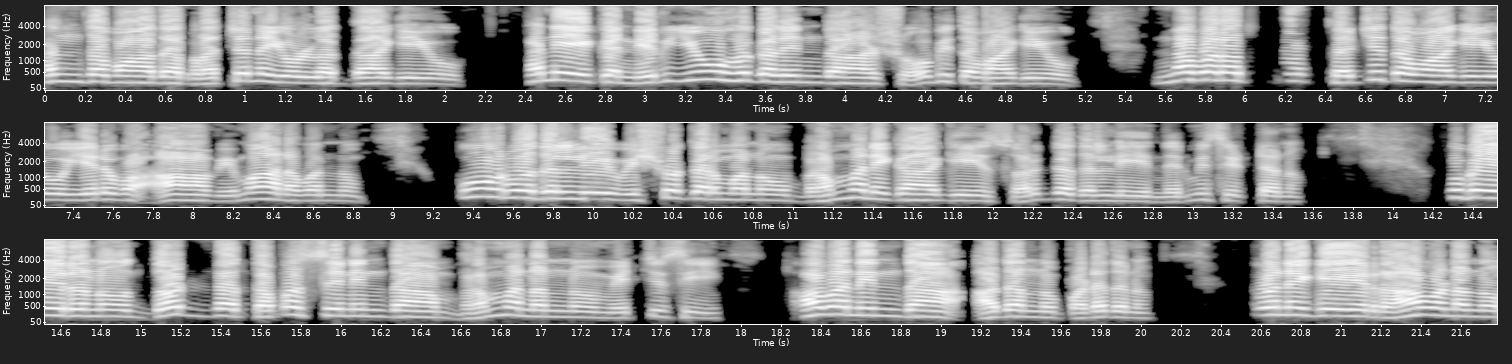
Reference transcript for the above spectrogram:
ಅಂದವಾದ ರಚನೆಯುಳ್ಳದ್ದಾಗಿಯೂ, ಅನೇಕ ನಿರ್ಯೂಹಗಳಿಂದ ಶೋಭಿತವಾಗಿಯೂ, ನವರತ್ನ ಖಚಿತವಾಗಿಯೂ ಇರುವ ಆ ವಿಮಾನವನ್ನು ಪೂರ್ವದಲ್ಲಿ ವಿಶ್ವಕರ್ಮನು ಬ್ರಹ್ಮನಿಗಾಗಿ ಸ್ವರ್ಗದಲ್ಲಿ ನಿರ್ಮಿಸಿಟ್ಟನು. ಕುಬೇರನು ದೊಡ್ಡ ತಪಸ್ಸಿನಿಂದ ಬ್ರಹ್ಮನನ್ನು ಮೆಚ್ಚಿಸಿ ಅವನಿಂದ ಅದನ್ನು ಪಡೆದನು. ಕೊನೆಗೆ ರಾವಣನು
